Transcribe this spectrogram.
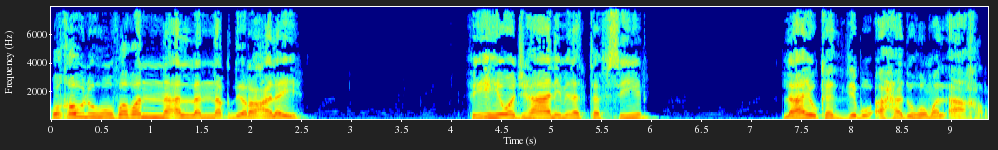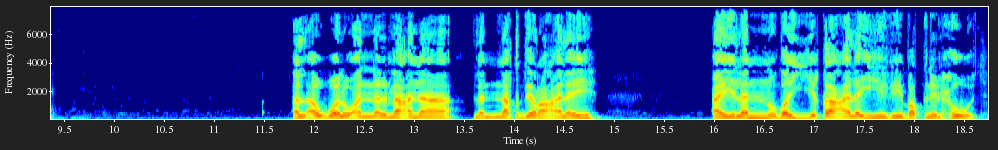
وقوله فظن أن لن نقدر عليه. فيه وجهان من التفسير لا يكذب أحدهما الآخر. الأول أن المعنى لن نقدر عليه أي لن نضيق عليه في بطن الحوت.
